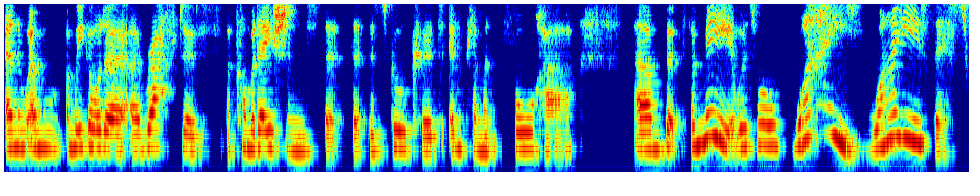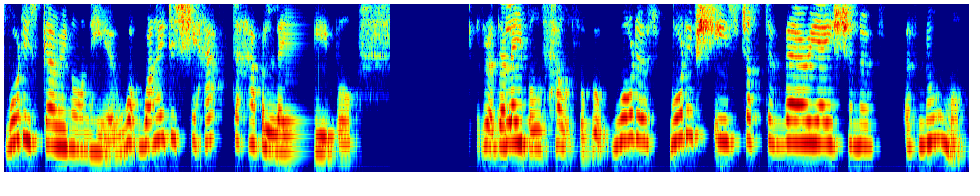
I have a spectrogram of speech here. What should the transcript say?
and, and, we got a, a raft of accommodations that that the school could implement for her. Um, but for me, it was, well, why? Why is this? What is going on here? What, why does she have to have a label? The label's helpful, but what if what if she's just a variation of, of normal?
